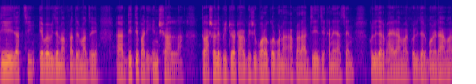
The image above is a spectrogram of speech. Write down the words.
দিয়েই যাচ্ছি। এভাবে যেন আপনাদের মাঝে দিতে পারি, ইনশাআল্লাহ। তো আসলে ভিডিওটা আর বেশি বড় করব না। আপনারা যে যেখানে আছেন, কলিজার ভাইয়েরা আমার, কলিজার বোনেরা আমার,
